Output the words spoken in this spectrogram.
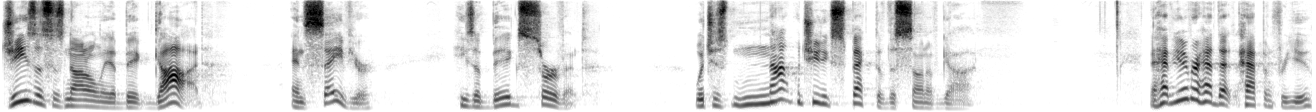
Jesus is not only a big God and Savior, He's a big servant, which is not what you'd expect of the Son of God. Now, have you ever had that happen for you?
